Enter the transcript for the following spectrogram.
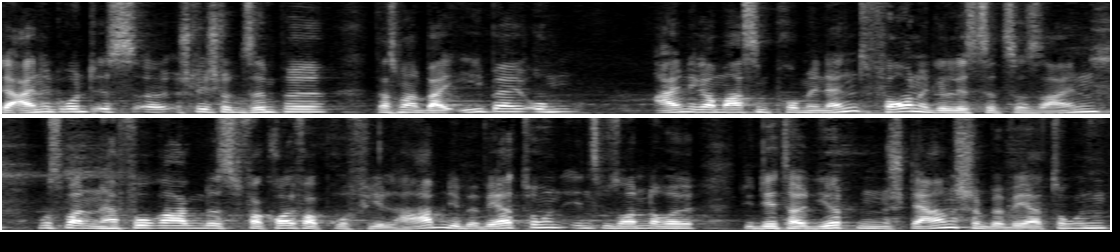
Der eine Grund ist äh, schlicht und simpel, dass man bei eBay, um einigermaßen prominent vorne gelistet zu sein, muss man ein hervorragendes Verkäuferprofil haben. Die Bewertungen, insbesondere die detaillierten Sternchen-Bewertungen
